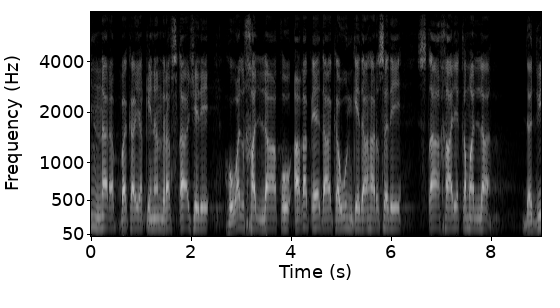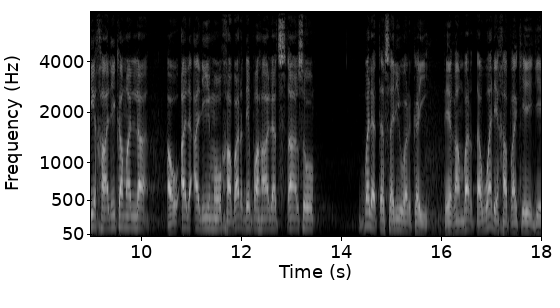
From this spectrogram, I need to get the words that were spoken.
ان ربک یقینا رب ستا چې دی هو الخلاق هغه پیدا کوونکی د هر څه دی ستا خالق هم الله د دوی خالق هم الله او العلیم خبر دی په حالت ستاسو بله تسلی ورکوي پیغمبر ته ولې خپه کیږي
